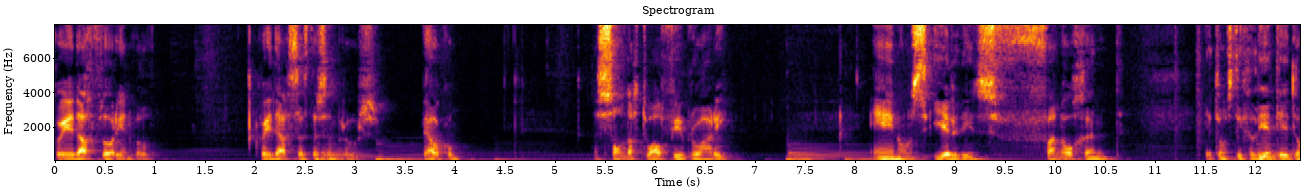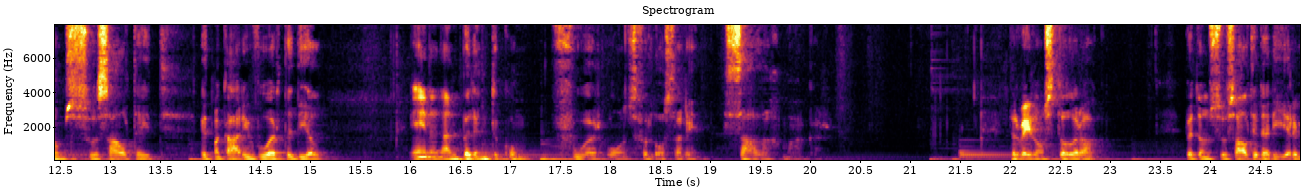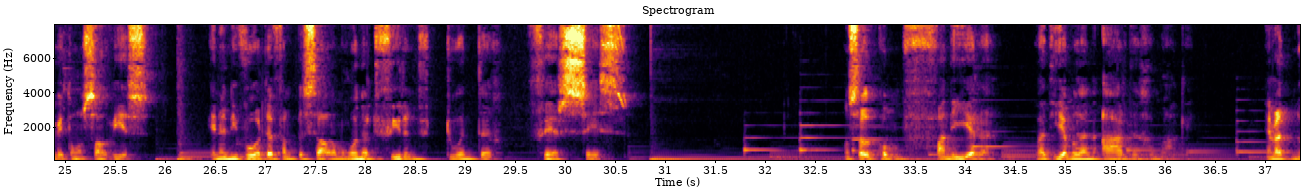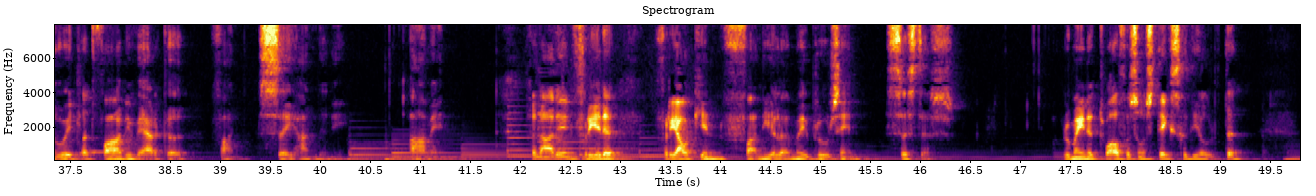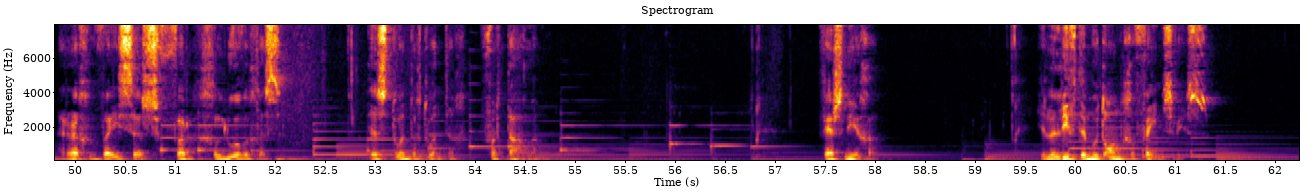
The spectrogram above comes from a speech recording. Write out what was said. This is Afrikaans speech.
Goeiedag Florian wil. Goeiedag susters en broers. Welkom. Dis Sondag 12 Februarie. En ons erediens vanoggend het ons die geleentheid om soos altyd met mekaar die woord te deel en in aanbidding te kom voor ons verlosser en saligmaker. Terwyl ons stil raak, bid ons soos altyd dat die Here met ons sal wees. En in die woorde van Psalm 124 vers 6 Ons sal kom van die Here wat hemel en aarde gemaak het en wat nooit laat vaar die werke van sy hande nie. Amen. Genade en vrede vir elkeen van julle my broers en susters. Romeine 12 is ons teksgedeelte. Rigwysers vir gelowiges. Dis 2020 vertaling. Vers 9. Julle liefde moet ongefeins wees.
